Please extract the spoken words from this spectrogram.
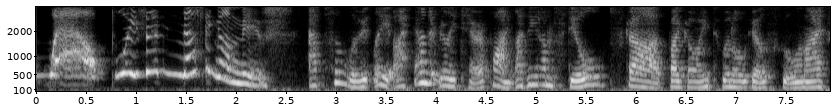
wow, boys have nothing on this. Absolutely. I found it really terrifying. I think I'm still scarred by going to an all girls school, and I,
